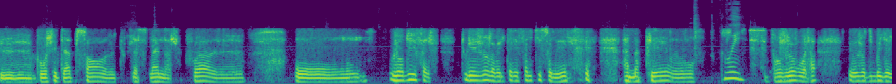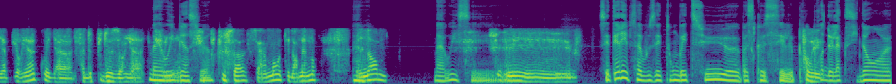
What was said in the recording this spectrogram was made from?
je, bon, j'étais absent toute la semaine à chaque fois. on- Aujourd'hui, enfin, tous les jours, j'avais le téléphone qui sonnait. Elle m'appelait. euh, Oui, c'est bonjour, voilà. Et aujourd'hui, il n'y a, plus rien, quoi. Y a, enfin, depuis deux ans, il y a. Ben oui, bien sûr. Tout ça, c'est un manque énormément, Ben énorme. bah oui, c'est Et c'est terrible. Ça vous est tombé dessus euh, parce que c'est le propre Oui. de l'accident euh,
